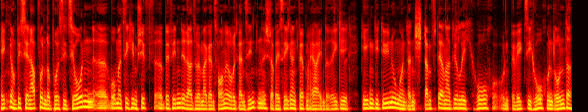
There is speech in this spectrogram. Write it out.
Hängt noch ein bisschen ab von der Position, wo man sich im Schiff befindet. Also wenn man ganz vorne oder ganz hinten ist. Aber bei Seegang fährt man ja in der Regel gegen die Dünung und dann stampft er natürlich hoch und bewegt sich hoch und runter.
